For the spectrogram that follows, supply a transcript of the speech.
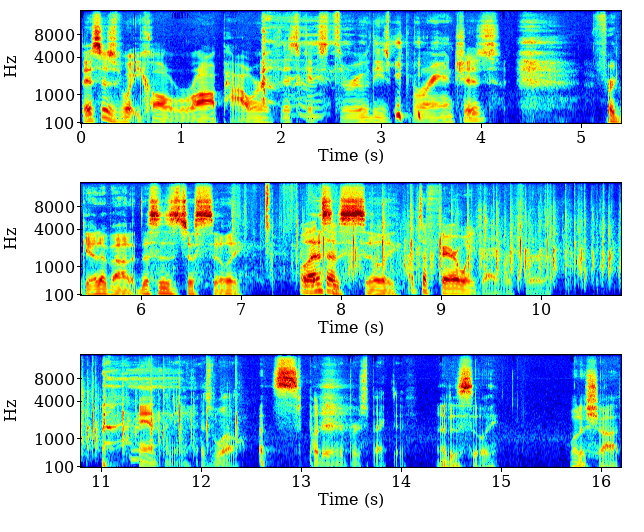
This is what you call raw power. If this gets through these branches, Forget about it. This is just silly. well, that's this a is silly. that's a fairway driver for Anthony as well. Let's put it into perspective. That is silly. What a shot.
